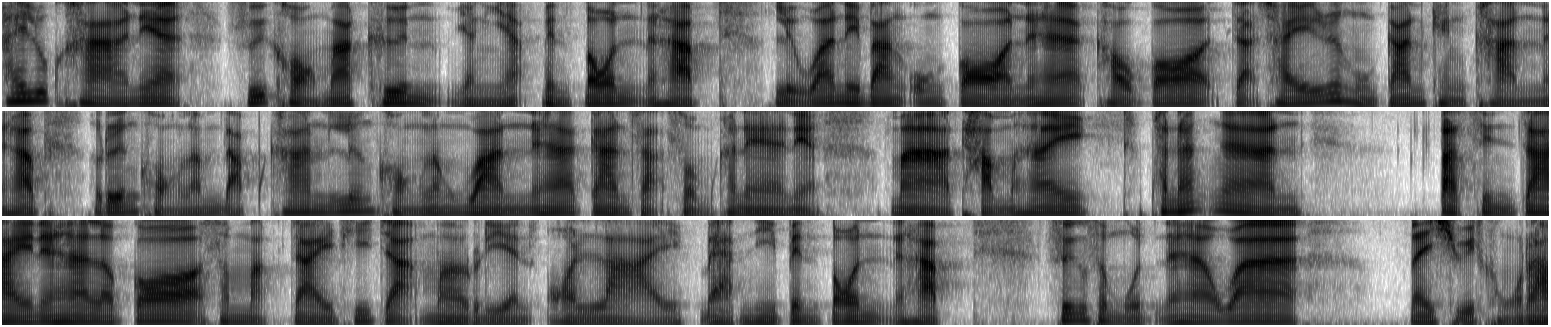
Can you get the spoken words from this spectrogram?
ให้ลูกค้าเนี่ยซื้อของมากขึ้นอย่างเงี้ยเป็นต้นนะครับ หรือว่าในบางองค์กรนะฮะเขาก็จะใช้เรื่องของการแข่งขันนะครับเรื่องของลำดับขั้นเรื่องของรางวัลนะฮะการสะสมคะแนนเนี่ยมาทำให้พนักงาน ตัดสินใจนะฮะแล้วก็สมัครใจที่จะมาเรียนออนไลน์แบบนี้เป็นต้นนะครับ ซึ่งสมมตินะฮะว่าในชีวิตของเรา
